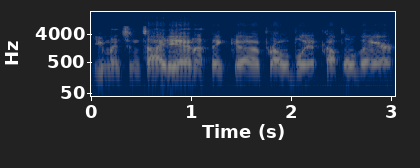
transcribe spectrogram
you mentioned tight end. I think uh, probably a couple there.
